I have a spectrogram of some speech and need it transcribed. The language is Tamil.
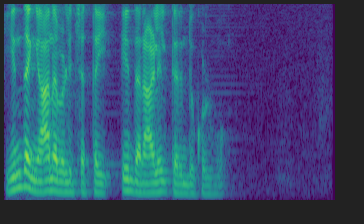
இந்த ஞான வெளிச்சத்தை இந்த நாளில் தெரிந்து கொள்வோம்.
